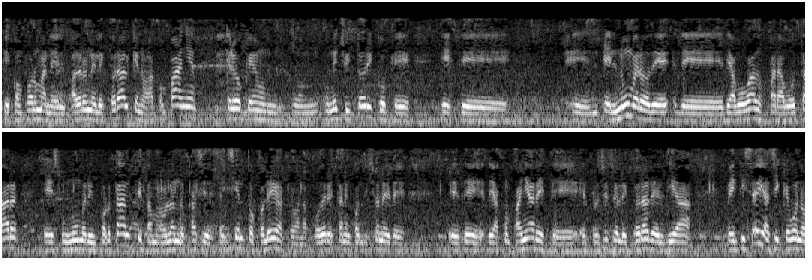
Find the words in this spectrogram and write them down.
que conforman el padrón electoral que nos acompañen. Creo que es un, hecho histórico que este, el, número de, abogados para votar es un número importante, estamos hablando casi de 600 colegas que van a poder estar en condiciones de, acompañar este, el proceso electoral el día 26, así que bueno,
